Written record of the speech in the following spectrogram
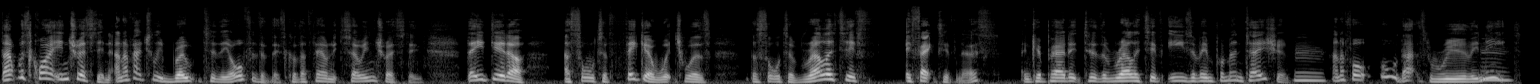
that was quite interesting, and I've actually wrote to the authors of this because I found it so interesting. They did a, a sort of figure which was the sort of relative effectiveness and compared it to the relative ease of implementation. Hmm. And I thought, oh, that's really hmm. neat.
